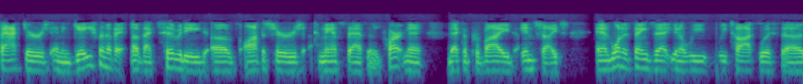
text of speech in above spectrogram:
factors and engagement of, of activity of officers, command staff, and department that can provide insights. And one of the things that you know we we talk with uh,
